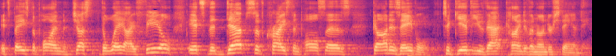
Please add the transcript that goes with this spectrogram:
it's based upon just the way I feel. It's the depths of Christ. And Paul says, God is able to give you that kind of an understanding.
